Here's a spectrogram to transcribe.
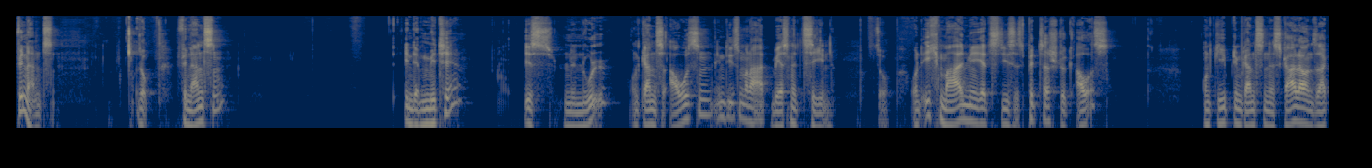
Finanzen. So, Finanzen in der Mitte ist eine 0 und ganz außen in diesem Rad wäre es eine 10. Und ich mal mir jetzt dieses Pizzastück aus und gebe dem Ganzen eine Skala und sage,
